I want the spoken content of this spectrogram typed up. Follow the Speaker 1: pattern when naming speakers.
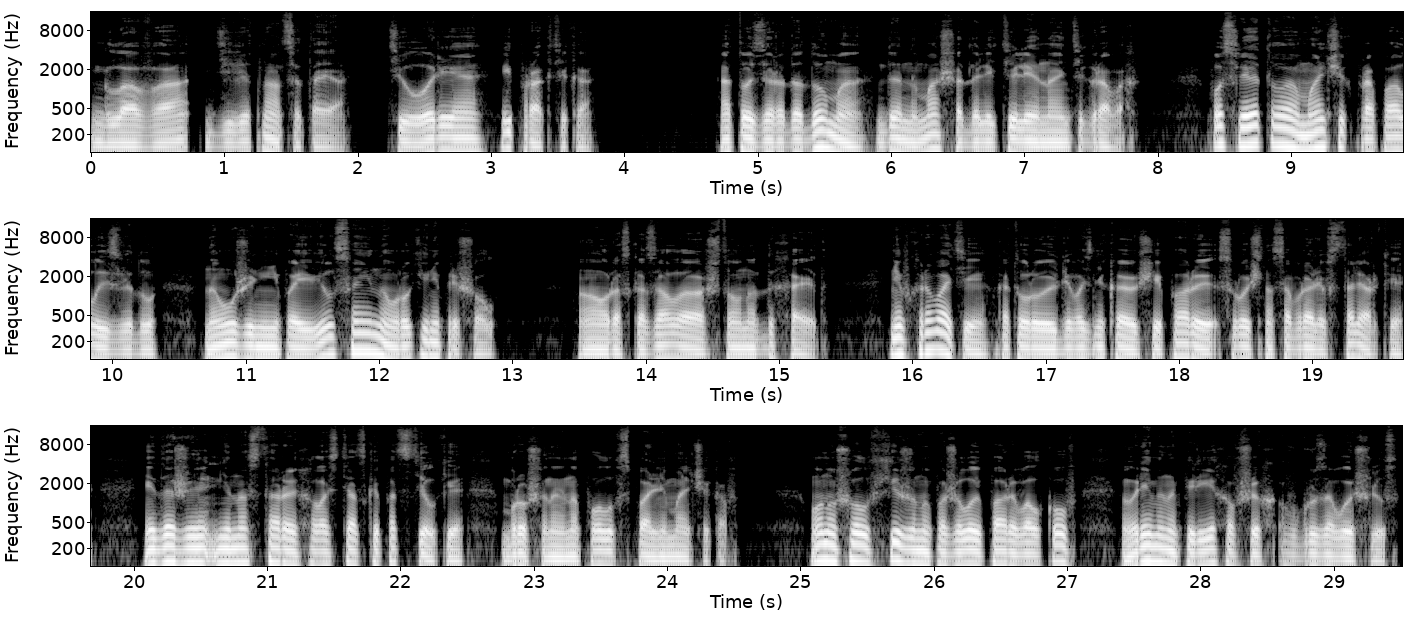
Speaker 1: Глава 19. Теория и практика. От озера до дома Дэн и Маша долетели на антигравах. После этого мальчик пропал из виду, на ужине не появился и на уроки не пришел. Аура сказала, что он отдыхает. Не в кровати, которую для возникающей пары срочно собрали в столярке, и даже не на старой холостяцкой подстилке, брошенной на пол в спальне мальчиков. Он ушел в хижину пожилой пары волков, временно переехавших в грузовой шлюз.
